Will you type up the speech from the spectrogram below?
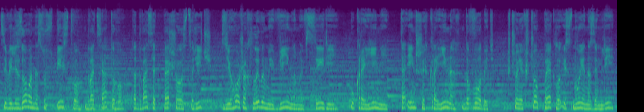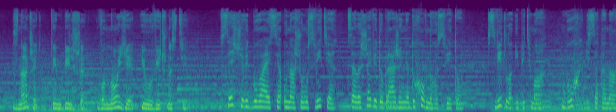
Цивілізоване суспільство 20-го та 21-го сторіч з його жахливими війнами в Сирії, Україні та інших країнах доводить, що якщо пекло існує на землі, значить тим більше воно є і у вічності. Все, що відбувається у нашому світі, це лише відображення духовного світу. Світло і пітьма, Бог і сатана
